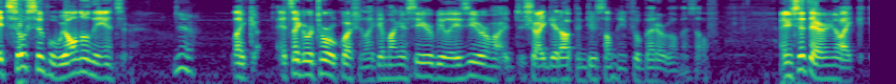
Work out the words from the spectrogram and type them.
it's so simple. We all know the answer. Yeah. Like it's like a rhetorical question. Like, am I gonna sit here and be lazy, or am I, should I get up and do something and feel better about myself? And you sit there and you're like,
